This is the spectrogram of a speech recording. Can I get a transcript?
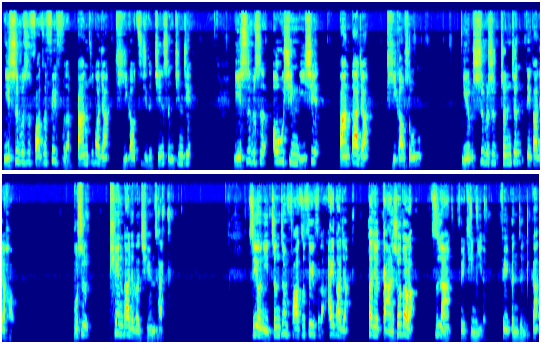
你是不是发自肺腑的帮助大家提高自己的精神境界？你是不是呕心沥血帮大家提高收入？你是不是真正对大家好？不是骗大家的钱财。只有你真正发自肺腑的爱大家，大家感受到了，自然会听你的，会跟着你干。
